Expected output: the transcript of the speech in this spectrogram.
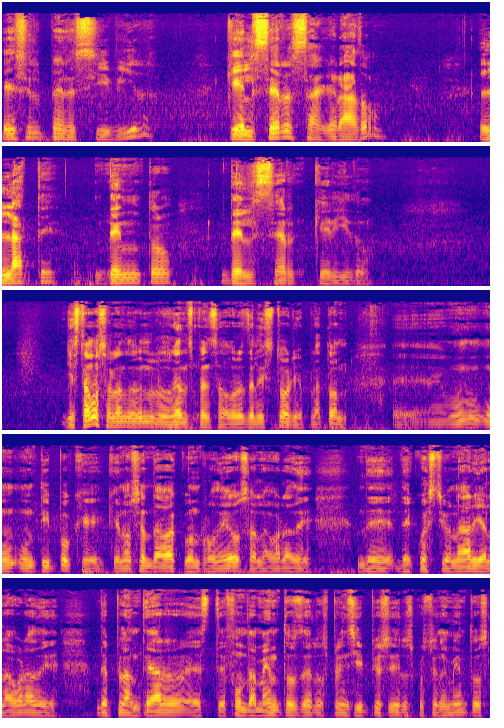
es el percibir que el ser sagrado late dentro del ser querido. Y estamos hablando de uno de los grandes pensadores de la historia, Platón, eh, un, tipo que, que, no se andaba con rodeos a la hora de, de, cuestionar y a la hora de, plantear este, fundamentos de los principios y de los cuestionamientos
